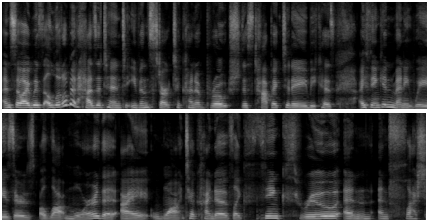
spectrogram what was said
and so I was a little bit hesitant to even start to kind of broach this topic today because I think in many ways there's a lot more that I want to kind of like think through and and flesh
